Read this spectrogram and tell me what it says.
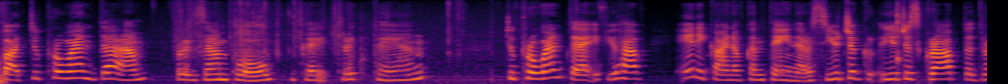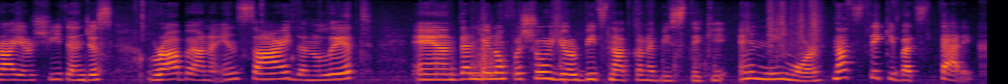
But to prevent them for example okay trick 10 to prevent that if you have any kind of containers you just you just grab the dryer sheet and just rub it on the inside and lid and then you know for sure your bead's not gonna be sticky anymore. Not sticky but static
